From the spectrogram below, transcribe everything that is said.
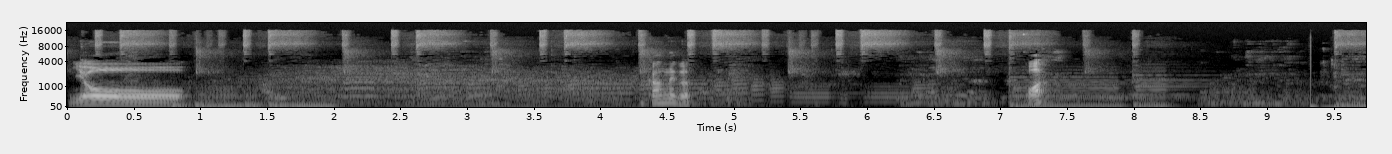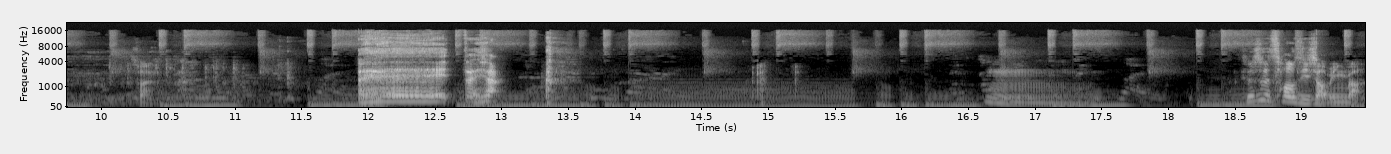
有，刚那个，哇，算了，哎，等一下，嗯，这是超级小兵吧？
